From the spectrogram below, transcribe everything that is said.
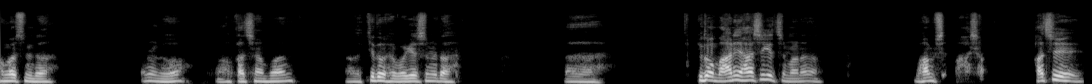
반갑습니다. 오늘도 어, 같이 한번 어, 기도해 보겠습니다. 어, 기도 많이 하시겠지만은 뭐 같이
